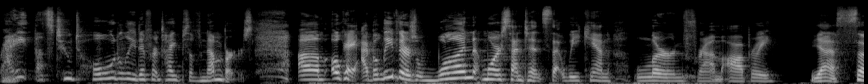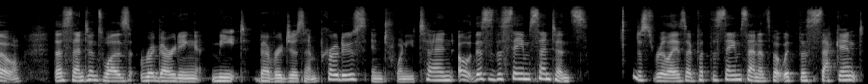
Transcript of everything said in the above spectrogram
Right? That's two totally different types of numbers. Um, okay, I believe there's one more sentence that we can learn from Aubrey. Yes. So the sentence was regarding meat, beverages, and produce in 2010. Oh, this is the same sentence. Just realized I put the same sentence, but with the second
